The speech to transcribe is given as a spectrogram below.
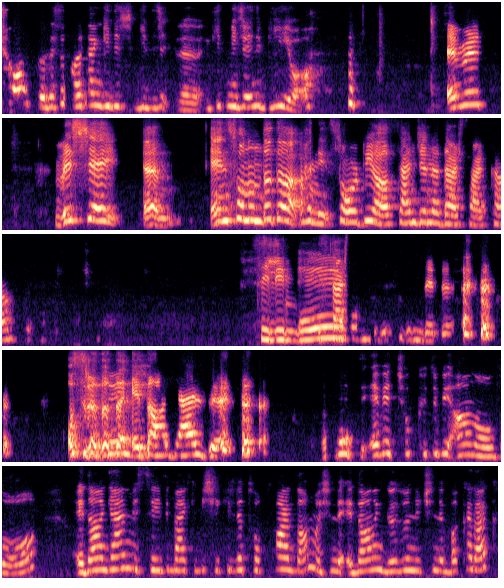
şu an söylese zaten gidiş, gidici, e, gitmeyeceğini biliyor. Evet. Ve şey en sonunda da hani sordu ya sence ne der Serkan? Selin ee, istersen dedi. o sırada şey, da Eda geldi. evet, evet çok kötü bir an oldu o. Eda gelmeseydi belki bir şekilde toplardı ama şimdi Eda'nın gözünün içine bakarak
